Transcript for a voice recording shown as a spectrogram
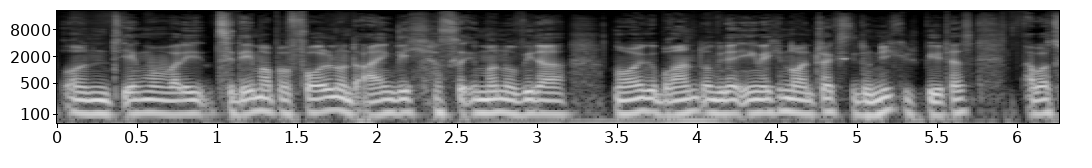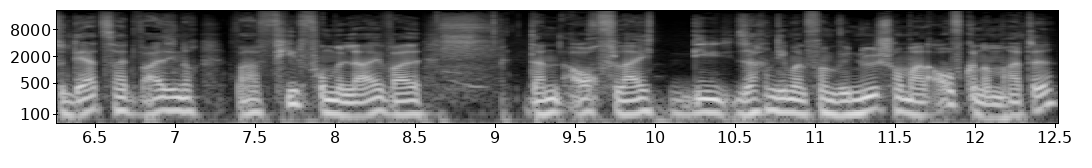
Und irgendwann war die CD-Mappe voll und eigentlich hast du immer nur wieder neu gebrannt und wieder irgendwelche neuen Tracks, die du nicht gespielt hast. Aber zu der Zeit, weiß ich noch, war viel Fummelei, weil dann auch vielleicht die Sachen, die man vom Vinyl schon mal aufgenommen hatte,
